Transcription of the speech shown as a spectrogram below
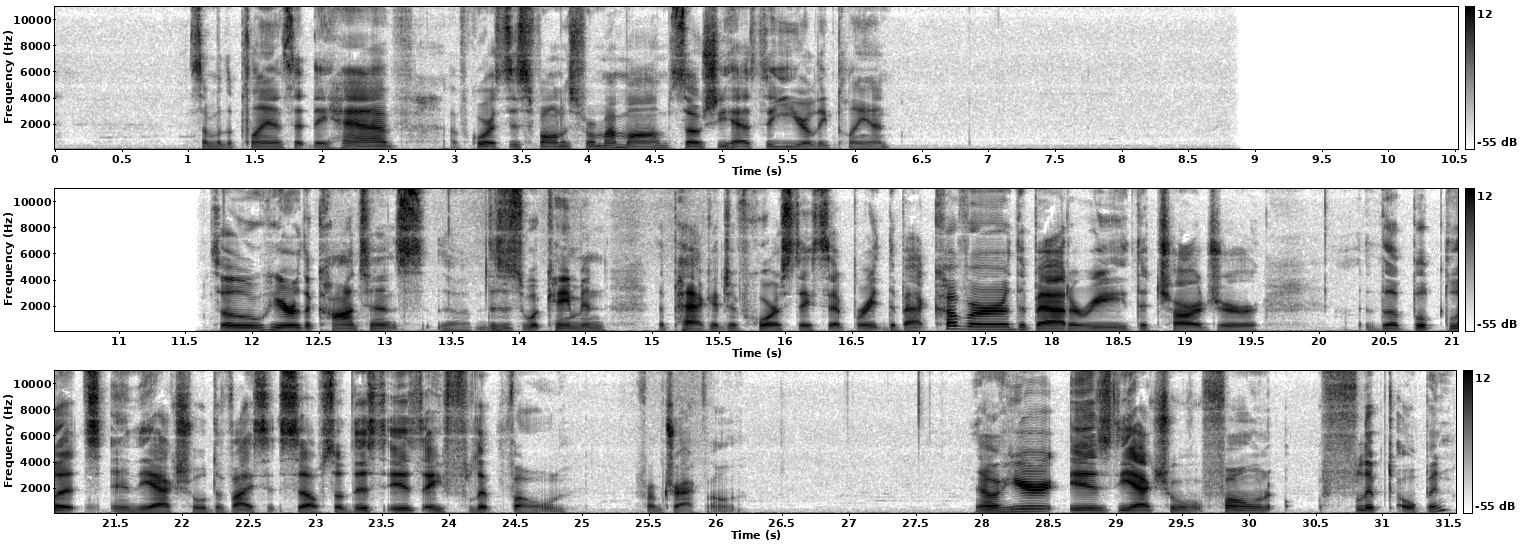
Some of the plans that they have of course, this phone is for my mom, so she has the yearly plan. So here are the contents. Uh, this is what came in the package. Of course, they separate the back cover, the battery, the charger, the booklets, and the actual device itself. So this is a flip phone from TracFone. Now here is the actual phone flipped open.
